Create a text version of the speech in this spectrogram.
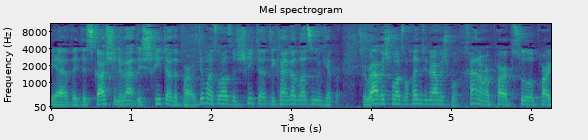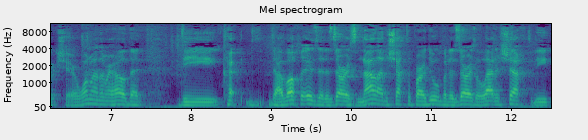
we have a discussion about the shechita of the paraduma as well as the shechita that the kind of God loves in Kippur. So Rabbi Shmuel, Malchim, and Rabbi Shmuel, Chanam are par psul par share. One of them are held that the the halacha is that a zar is not allowed to shech the paraduma, but a zar is allowed to shech the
